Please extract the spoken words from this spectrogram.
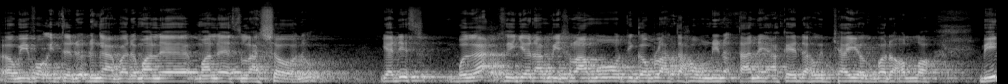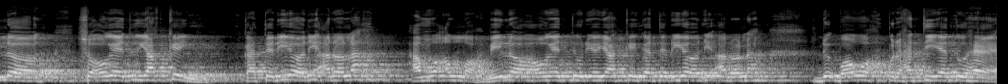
Uh, before kita duduk dengar pada malam malam selasa tu jadi berat kerja Nabi selama 13 tahun ni nak tanah akidah percaya kepada Allah. Bila seorang itu yakin kata dia ni adalah hamba Allah. Bila orang itu dia yakin kata dia ni adalah duk bawah perhatian Tuhan.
